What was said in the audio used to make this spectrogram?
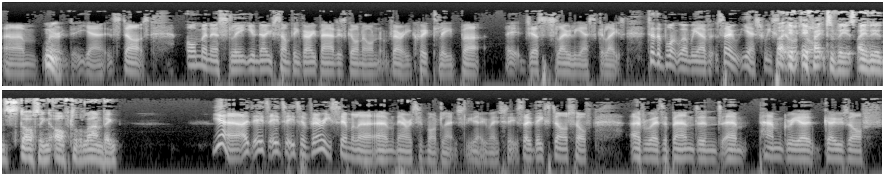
um, where mm. it, yeah, it starts ominously. You know something very bad has gone on very quickly, but it just slowly escalates to the point where we have. So yes, we start. Effectively, it's aliens starting after the landing. Yeah, it's it's it's a very similar um, narrative model actually. You know, you mentioned it. So they start off everywhere's abandoned. Um, Pam Grier goes off.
